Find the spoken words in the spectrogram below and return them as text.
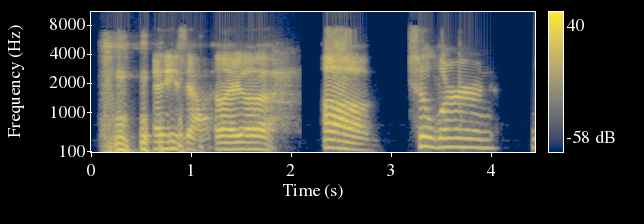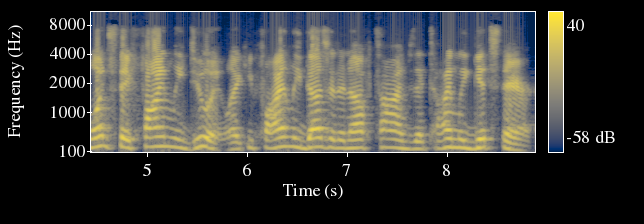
and he's out. Like, uh, um, to learn once they finally do it, like he finally does it enough times that Timely gets there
